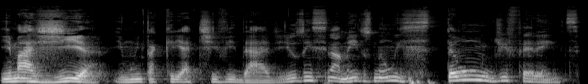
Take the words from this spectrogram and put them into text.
e magia e muita criatividade. E os ensinamentos não estão diferentes.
